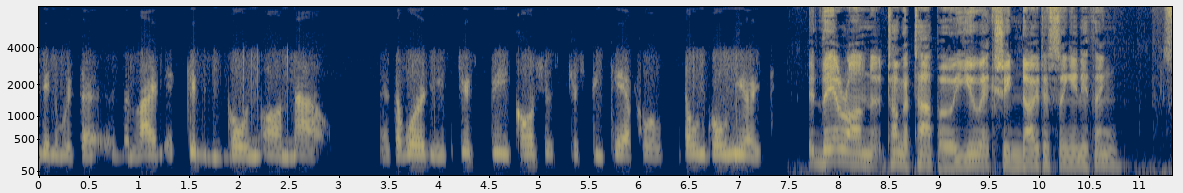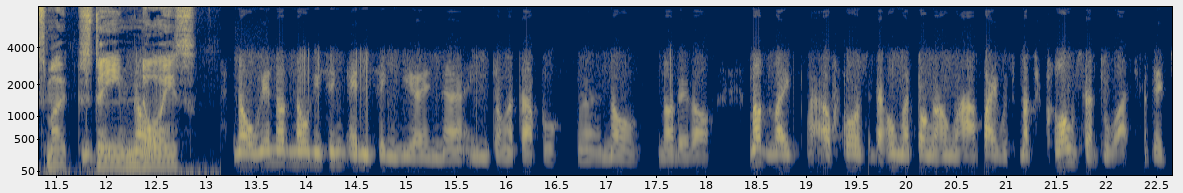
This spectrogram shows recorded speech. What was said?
even with the, the light activity going on now, the word is just be cautious, just be careful, don't go near it. There on Tongatapu, are you actually noticing anything? Smoke, steam, no. noise? No, we're not noticing anything here in uh, in Tongatapu. Uh, no, not at all. Not like, uh, of course, the Hunga Tonga Hunga Ha'apai was much closer to us. But it's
